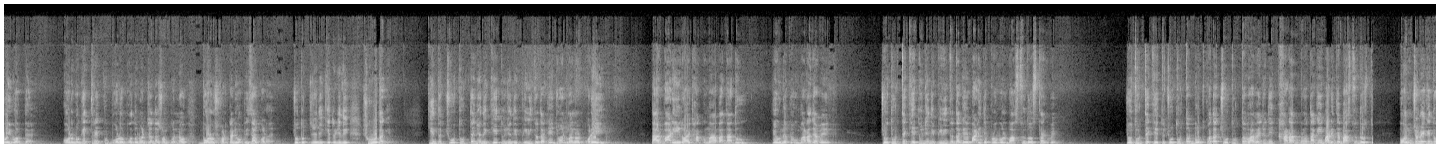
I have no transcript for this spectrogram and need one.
বৈভব দেয়। কর্মক্ষেত্রে খুব বড় পদমর্যাদা সম্পন্ন বড় সরকারি অফিসার করায়, চতুর্থ যদি কেতু যদি শুভ থাকে। কিন্তু চতুর্থে যদি কেতু যদি পীড়িত থাকে, জন্মানোর পরেই তার বাড়ির হয় ঠাকুমা বা দাদু, কেউ না কেউ মারা যাবে। চতুর্থে কেতু যদি পীড়িত থাকে, বাড়িতে প্রবল বাস্তুদোষ থাকবে। চতুর্থে কেতু চতুর্থ, মোট কথা চতুর্থ ভাবে যদি খারাপ গ্রহ থাকেই বাড়িতে বাস্তুদোষ পঞ্চমে কেতু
